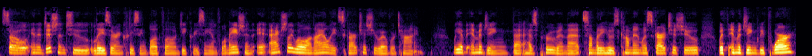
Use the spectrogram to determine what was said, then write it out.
So, in addition to laser increasing blood flow and decreasing inflammation, it actually will annihilate scar tissue over time. We have imaging that has proven that somebody who's come in with scar tissue with imaging before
